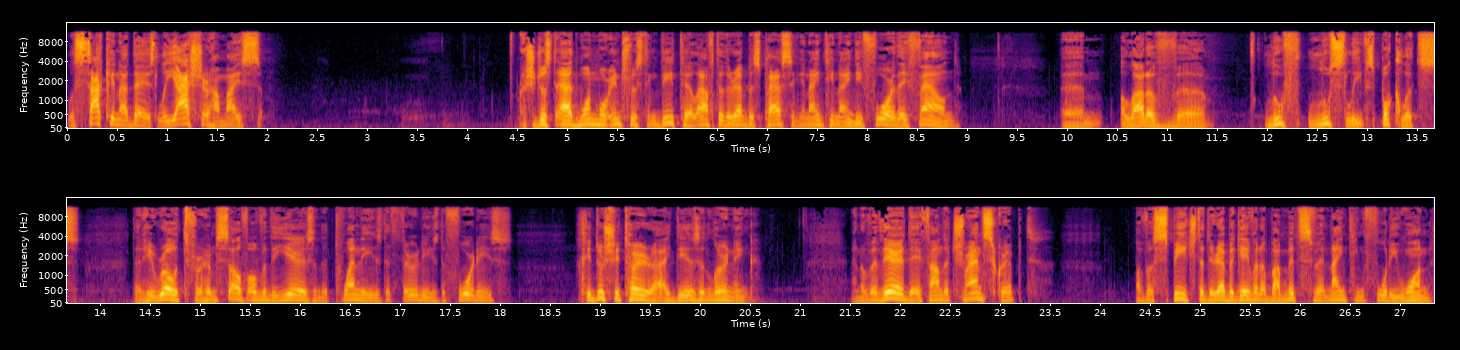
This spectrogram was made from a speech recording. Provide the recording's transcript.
L'sakin hadeyas, liyasher hamaisim. I should just add one more interesting detail. After the Rebbe's passing in 1994, they found um, a lot of uh, loose, loose leaves, booklets that he wrote for himself over the years in the 20s, the 30s, the 40s. Chidush Torah, ideas in learning. And over there, they found a transcript of a speech that the Rebbe gave at a bar mitzvah in 1941.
